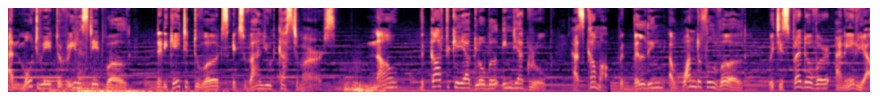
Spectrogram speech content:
and motivate the real estate world dedicated towards its valued customers. Now, the Kartikeya Global India Group has come up with building a wonderful world which is spread over an area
